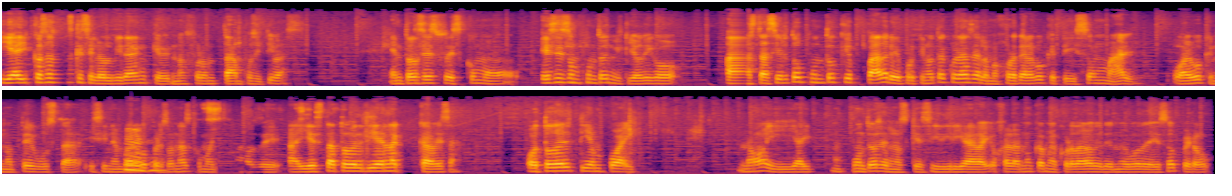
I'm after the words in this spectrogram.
Y hay cosas que se le olvidan que no fueron tan positivas. Entonces es como, ese es un punto en el que yo digo, hasta cierto punto qué padre, porque no te acuerdas de a lo mejor de algo que te hizo mal o algo que no te gusta. Y sin embargo, personas como de ahí está todo el día en la cabeza o todo el tiempo ahí. ¿No? Y hay puntos en los que sí diría, ojalá nunca me acordara de nuevo de eso, pero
